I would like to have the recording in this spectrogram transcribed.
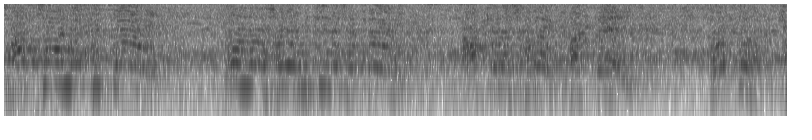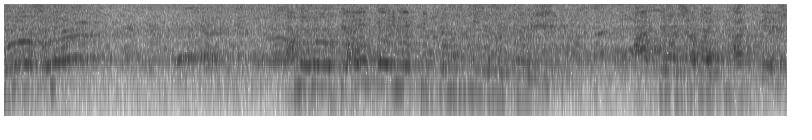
সাতশোর নেতৃত্বে অন্য অন্বেষণে মিছিল এসেছে। আপনারা সবাই থাকবেন। ষোলো ষোলো আমাদের জাহিদার নেতৃত্বে মিছিল এসেছে। আপনারা সবাই থাকবেন।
